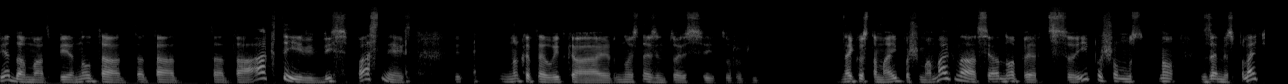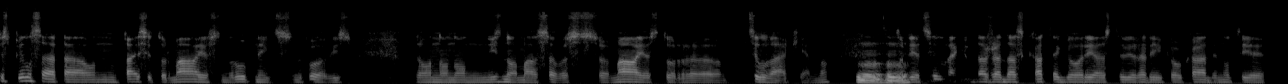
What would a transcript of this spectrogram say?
piedomāts pie nu, tā, tā, tā, tā, tā aktīvi, viss pasniegts. Nu, ka tev it kā ir, nu, es nezinu, tu esi tur nekustamā īpašumā magnāts, jau nopērts īpašumus, nu, zemes pleķus pilsētā un taisi tur mājas un rūpnīcas un ko visu. Un, un, un iznomā savas mājas tur cilvēkiem. Nu. Mm Tur -hmm. cilvēki ir dažādās kategorijās. Tur ir arī kaut kādi nu, tie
